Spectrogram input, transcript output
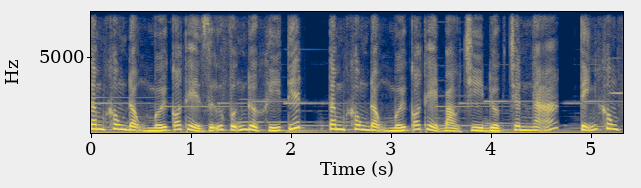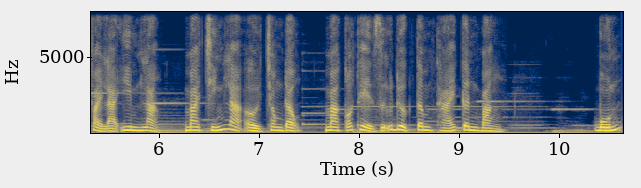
Tâm không động mới có thể giữ vững được khí tiết, tâm không động mới có thể bảo trì được chân ngã. Tĩnh không phải là im lặng, mà chính là ở trong động, mà có thể giữ được tâm thái cân bằng. 4.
